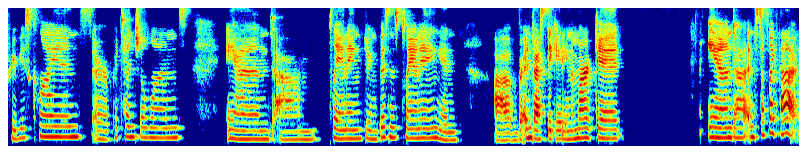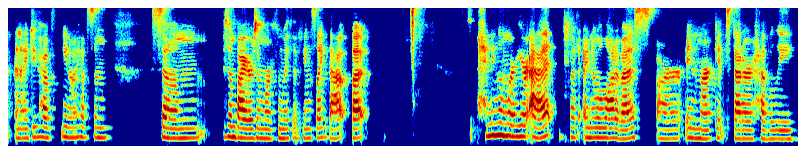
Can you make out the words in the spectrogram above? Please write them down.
previous clients or potential ones and um, planning, doing business planning and uh, investigating the market, and uh, and stuff like that. And I do have, you know, I have some some some buyers I'm working with and things like that. But depending on where you're at, but I know a lot of us are in markets that are heavily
